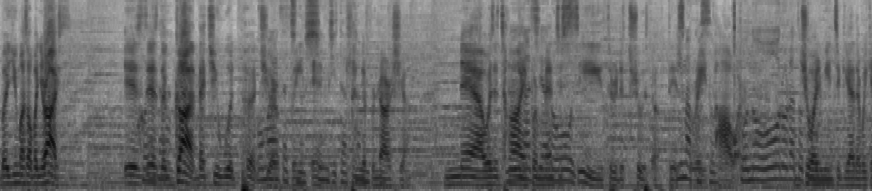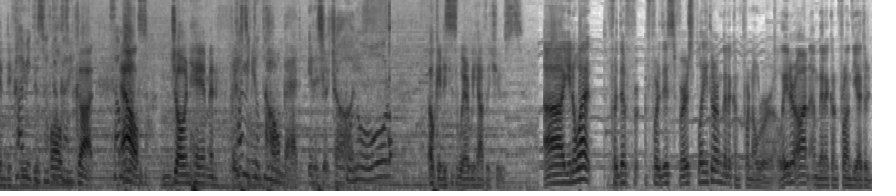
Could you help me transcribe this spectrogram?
But you must open your eyes. Is this the God that you would put your faith in, King of Runersia? Now is the time for men to see through the truth of this great power. Join me together we can defeat this false god. Else, join him and face him in combat. It is your choice. Okay, this is where we have to choose. Uh, you know what? For the for this first playthrough, I'm gonna confront Aurora. Later on, I'm gonna confront the other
